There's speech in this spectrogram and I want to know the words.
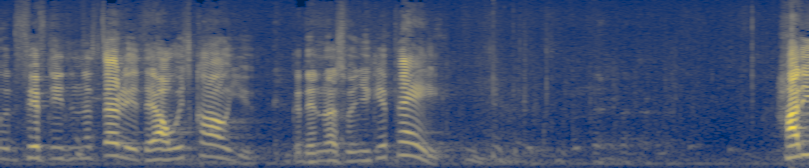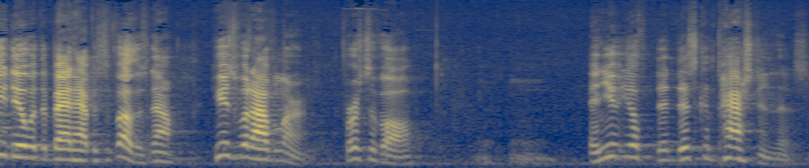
15th and the 30th. They always call you because then that's when you get paid. How do you deal with the bad habits of others? Now, here's what I've learned. First of all, and you, there's compassion in this,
